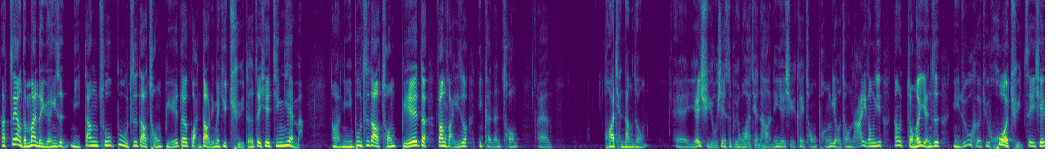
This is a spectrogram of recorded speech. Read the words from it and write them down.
那这样的慢的原因是你当初不知道从别的管道里面去取得这些经验嘛？啊，你不知道从别的方法，也就是说，你可能从嗯花钱当中，呃，也许有些是不用花钱的哈。你也许可以从朋友从哪里东西，然后总而言之，你如何去获取这些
